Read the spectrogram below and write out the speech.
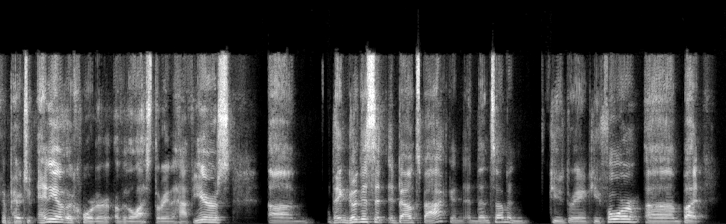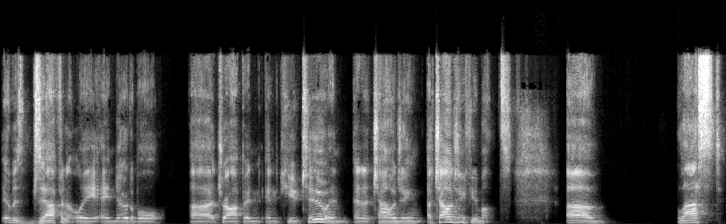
compared to any other quarter over the last three and a half years. Um, thank goodness it, it bounced back and, and then some in Q3 and Q4. Um, but it was definitely a notable uh, drop in, in Q2 and, and a challenging a challenging few months. Um, last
